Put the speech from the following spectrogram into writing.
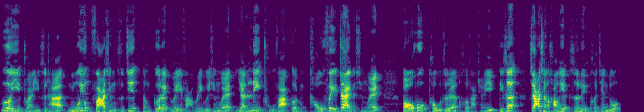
恶意转移资产、挪用发行资金等各类违法违规行为，严厉处罚各种逃废债的行为。保护投资人合法权益。第三，加强行业自律和监督，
